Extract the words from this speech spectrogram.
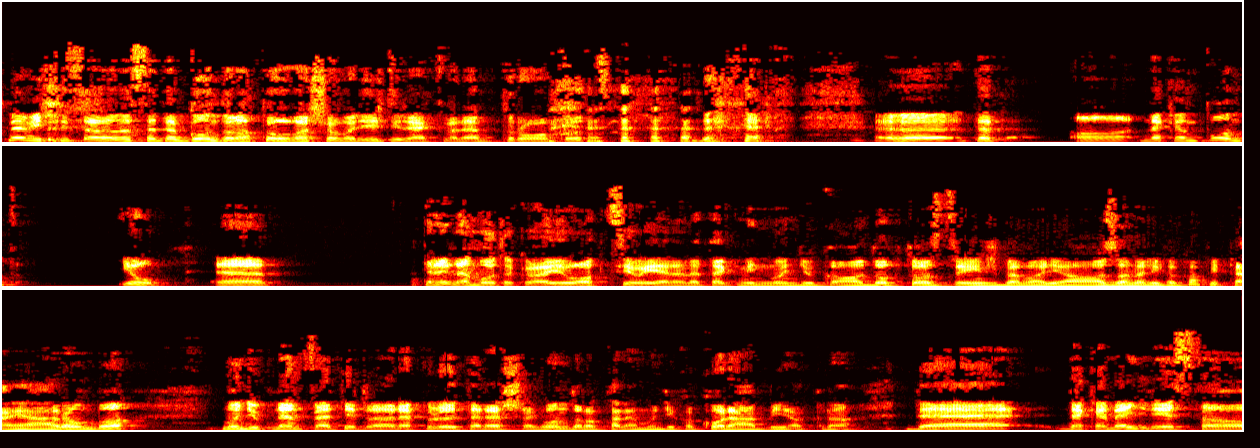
nem is hiszem, hogy szerintem gondolatolvasom, vagy és direkt velem trókot. De, tehát a, nekem pont jó, tényleg nem voltak olyan jó akciójelenetek, mint mondjuk a Doctor Strange-be, vagy az Amerika Kapitány 3-ba. Mondjuk nem feltétlenül a repülőteresre gondolok, hanem mondjuk a korábbiakra. De nekem egyrészt a,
